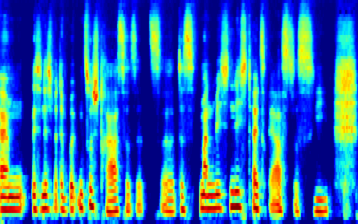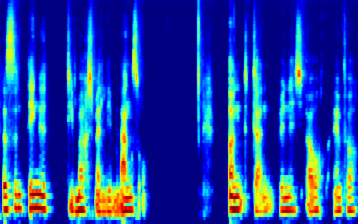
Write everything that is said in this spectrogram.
ähm, ich nicht mit dem Rücken zur Straße sitze, dass man mich nicht als erstes sieht. Das sind Dinge, die mache ich mein Leben lang so. Und dann bin ich auch einfach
